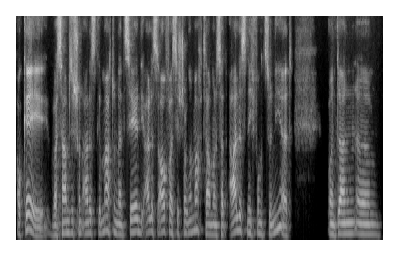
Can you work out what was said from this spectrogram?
okay, was haben Sie schon alles gemacht? Und dann zählen die alles auf, was Sie schon gemacht haben. Und es hat alles nicht funktioniert. Und dann ähm,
